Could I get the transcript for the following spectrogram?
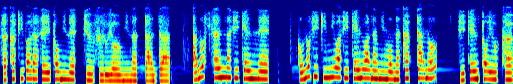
榊原生徒に熱中するようになったんだ。あの悲惨な事件ね。この時期には事件は何もなかったの？事件というか、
